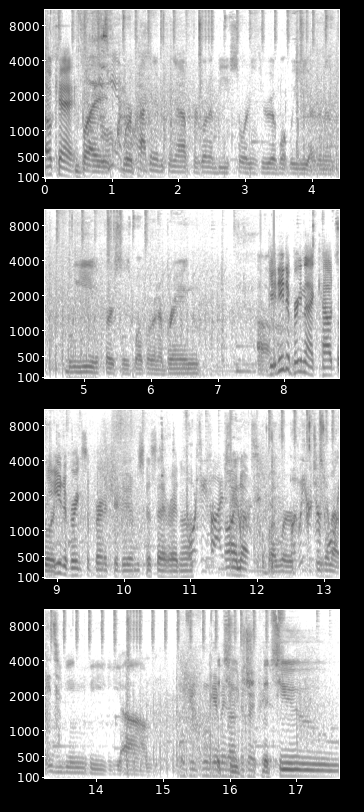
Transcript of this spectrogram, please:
Okay. But we're packing everything up. We're going to be sorting through of what we are going to leave versus what we're going to bring. Uh, You need to bring that couch. You need to bring some furniture, dude. I'm just gonna say it right now. oh, I know, but we're thinking about leaving the um If you can the two, that, the two.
